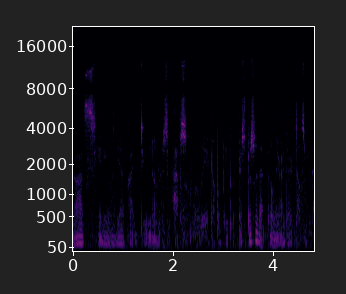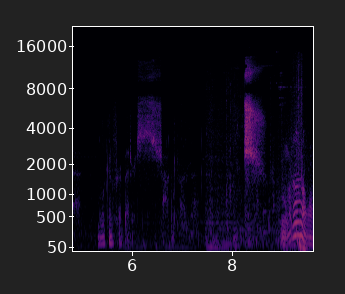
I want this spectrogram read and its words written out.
not see anyone yet, but I do know there's absolutely people here, especially that building right there tells me that. I'm looking for a better shotgun. No.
